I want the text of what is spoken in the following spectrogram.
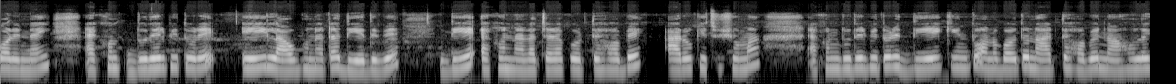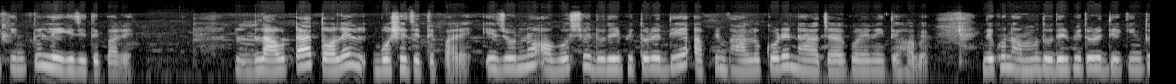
করে নাই। এখন দুধের ভিতরে এই লাউ ভুনাটা দিয়ে দিবে, দিয়ে এখন নাড়াচাড়া করতে হবে আরও কিছু সময়। এখন দুধের ভিতরে দিয়েই কিন্তু অনবরত নাড়তে হবে, না হলে কিন্তু লেগে যেতে পারে। লাউটা তলে বসে যেতে পারে। এজন্য অবশ্যই দুধের ভিতরে দিয়ে আপনি ভালো করে নাড়াচাড়া করে নিতে হবে। দেখুন, আম্মু দুধের ভিতরে দিয়ে কিন্তু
